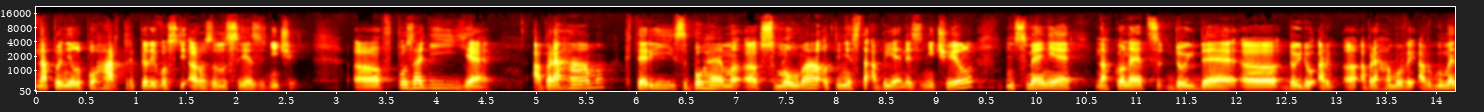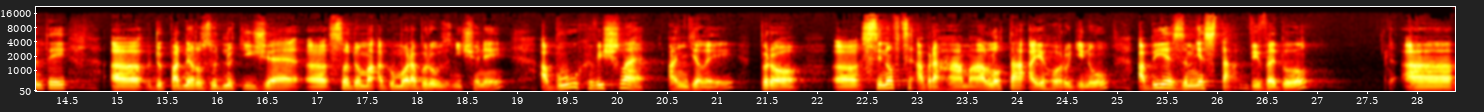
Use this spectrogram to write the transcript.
naplnil pohár trpělivosti a rozhodl se je zničit. Uh, v pozadí je Abraham, který s Bohem uh, smlouvá o ty města, aby je nezničil. Nicméně nakonec dojde, dojdou Abrahamovi argumenty, dopadne rozhodnutí, že Sodoma a Gomora budou zničeny a Bůh vyšle anděli pro synovce Abrahama, Lota a jeho rodinu, aby je z města vyvedl a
